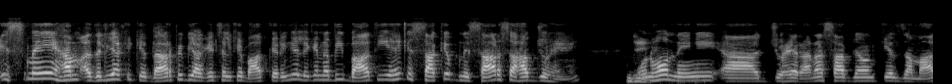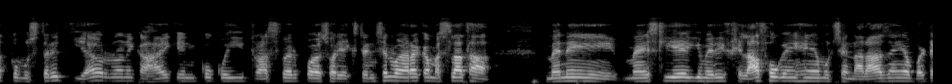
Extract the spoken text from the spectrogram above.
इसमें हम अदलिया के किरदार पे भी आगे चल के बात करेंगे, लेकिन अभी बात यह है कि साकिब निसार साहब जो हैं उन्होंने जो है राणा साहब जो उनके इल्ज़ाम को मुस्तरद किया और उन्होंने कहा है कि इनको कोई ट्रांसफ़र सॉरी, एक्सटेंशन वगैरह का मसला था। मैंने, मैं इसलिए ये मेरे खिलाफ हो गए हैं, मुझसे नाराज़ हैं या वट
